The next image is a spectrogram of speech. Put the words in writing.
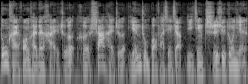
东海、黄海的海蜇和沙海蜇严重爆发现象已经持续多年，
